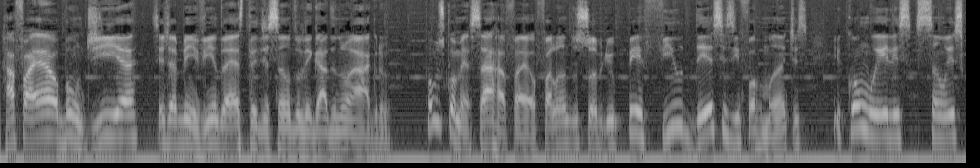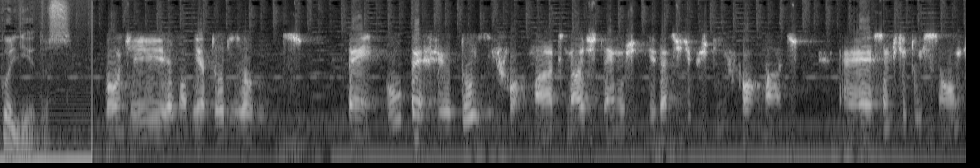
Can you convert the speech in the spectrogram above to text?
Rafael, bom dia. Seja bem-vindo a esta edição do Ligado no Agro. Vamos começar, Rafael, falando sobre o perfil desses informantes e como eles são escolhidos. Bom dia, bom dia a todos os ouvintes. Bem, o perfil dos informantes, nós temos diversos tipos de informantes é, são instituições,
